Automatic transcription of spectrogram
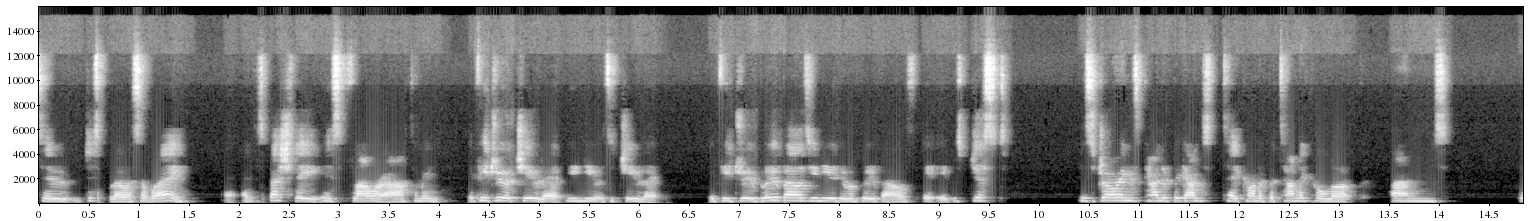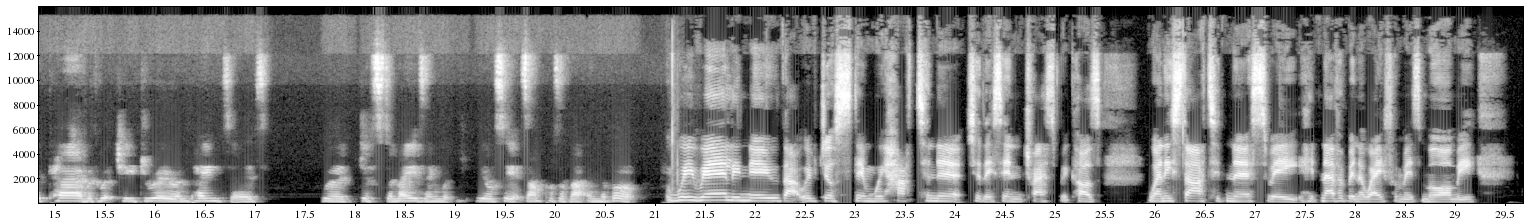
to just blow us away, especially his flower art. I mean, if he drew a tulip, you knew it was a tulip. If he drew bluebells, you knew they were bluebells. It, it was just his drawings kind of began to take on a botanical look, and the care with which he drew and painted were just amazing. But you'll see examples of that in the book we really knew that with Justin, we had to nurture this interest because when he started nursery, he'd never been away from his mum. He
